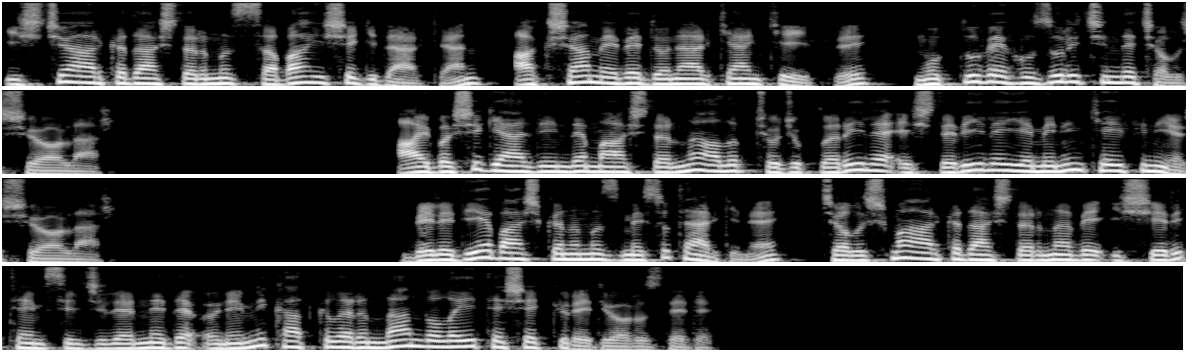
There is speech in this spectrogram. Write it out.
İşçi arkadaşlarımız sabah işe giderken, akşam eve dönerken keyifli, mutlu ve huzur içinde çalışıyorlar. Aybaşı geldiğinde maaşlarını alıp çocuklarıyla eşleriyle yemenin keyfini yaşıyorlar. Belediye Başkanımız Mesut Ergin'e, çalışma arkadaşlarına ve işyeri temsilcilerine de önemli katkılarından dolayı teşekkür ediyoruz dedi.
